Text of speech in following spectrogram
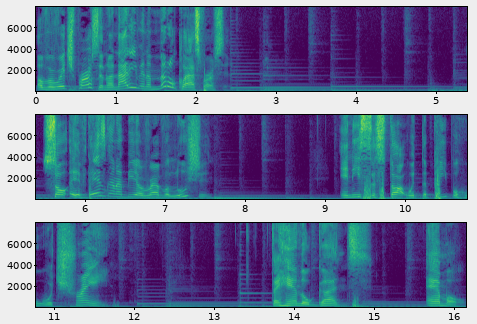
of a rich person or not even a middle class person. So if there's going to be a revolution, it needs to start with the people who were trained to handle guns, ammo,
